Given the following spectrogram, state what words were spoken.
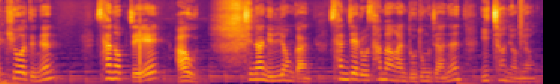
키워드는 산업재해 아웃. 지난 1년간 산재로 사망한 노동자는 2천여 명,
